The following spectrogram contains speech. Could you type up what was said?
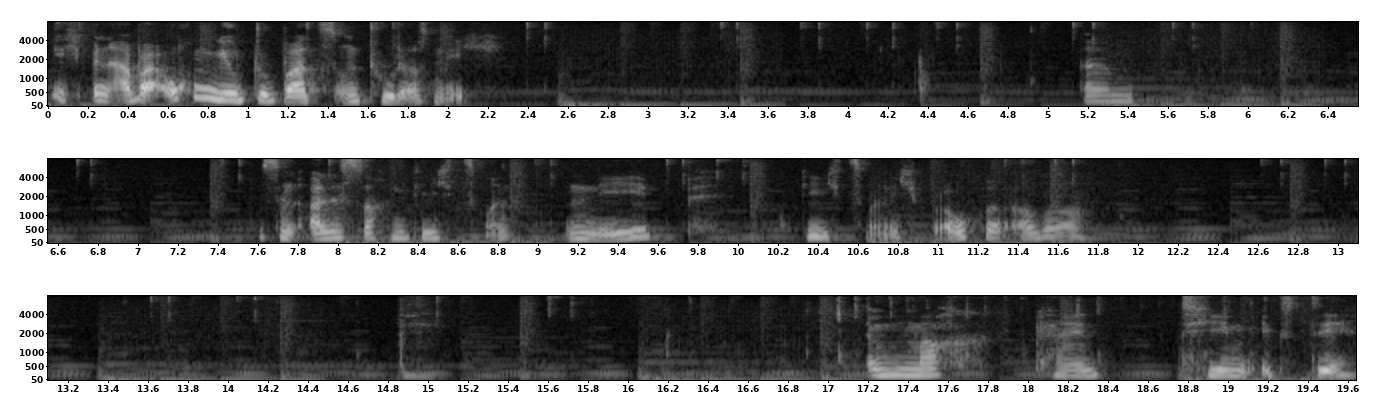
Ich bin aber auch ein YouTuber und tu das nicht. Ähm, das sind alles Sachen, die ich zwar nee, die ich zwar nicht brauche, aber mach kein Team XD.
